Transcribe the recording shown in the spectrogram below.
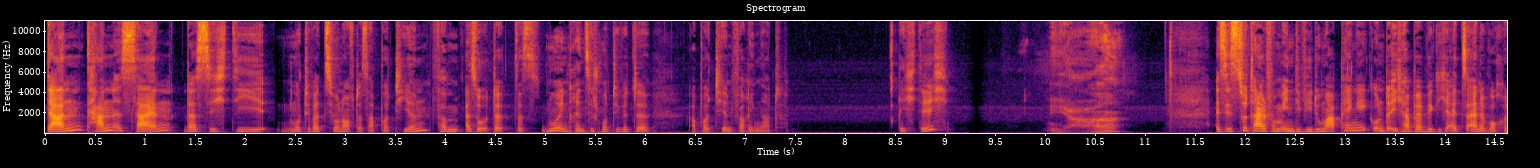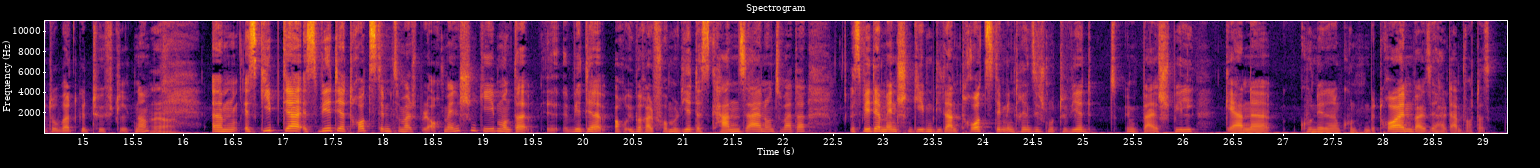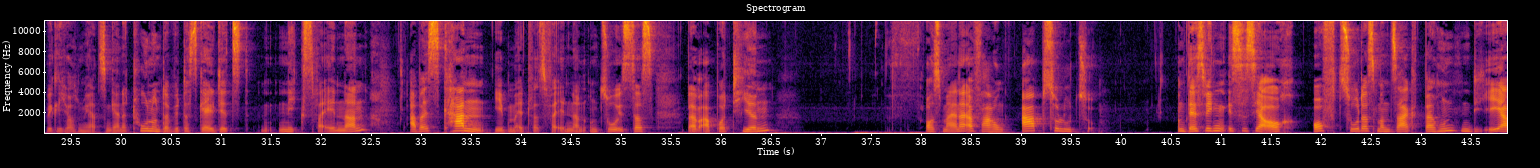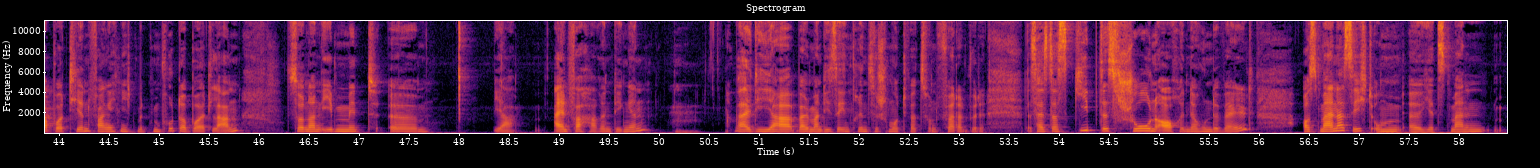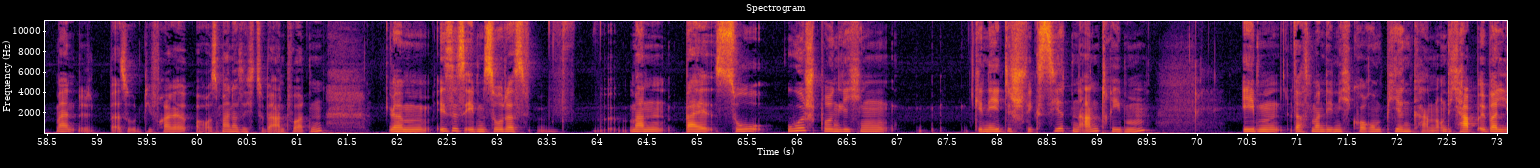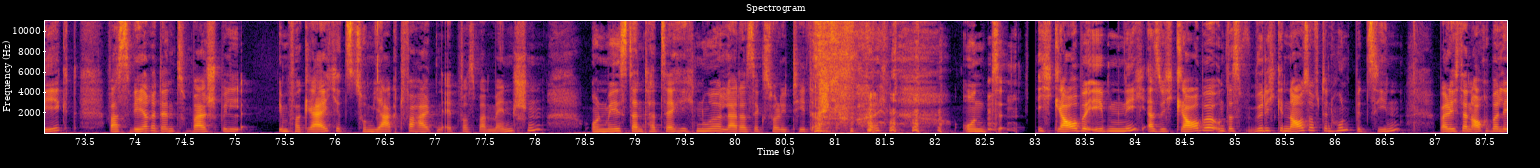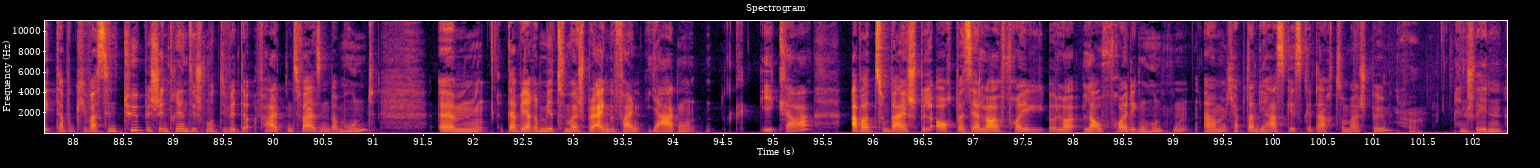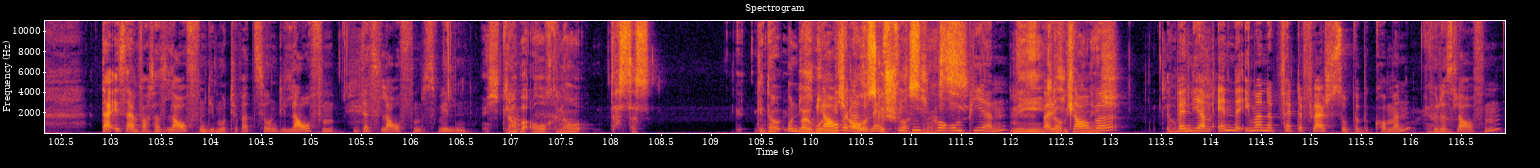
Dann kann es sein, dass sich die Motivation auf das Apportieren, also das nur intrinsisch motivierte Apportieren verringert. Richtig? Ja. Es ist total vom Individuum abhängig und ich habe ja wirklich jetzt eine Woche drüber getüftelt. Ne? Ja. Ähm, es gibt ja, es wird ja trotzdem zum Beispiel auch Menschen geben und da äh, wird ja auch überall formuliert, das kann sein und so weiter. Es wird ja Menschen geben, die dann trotzdem intrinsisch motiviert, im Beispiel gerne Kundinnen und Kunden betreuen, weil sie halt einfach das wirklich aus dem Herzen gerne tun und da wird das Geld jetzt nichts verändern. Aber es kann eben etwas verändern und so ist das beim Apportieren aus meiner Erfahrung absolut so. Und deswegen ist es ja auch oft so, dass man sagt, bei Hunden, die eh abortieren, fange ich nicht mit dem Futterbeutel an, sondern eben mit äh, ja, einfacheren Dingen, mhm. weil die ja, weil man diese intrinsische Motivation fördern würde. Das heißt, das gibt es schon auch in der Hundewelt. Aus meiner Sicht, um äh, jetzt meinen, mein, also die Frage auch aus meiner Sicht zu beantworten, ähm, ist es eben so, dass man bei so ursprünglichen genetisch fixierten Antrieben eben, dass man die nicht korrumpieren kann. Und ich habe überlegt, was wäre denn zum Beispiel im Vergleich jetzt zum Jagdverhalten etwas beim Menschen und mir ist dann tatsächlich nur leider Sexualität eingefallen. und ich glaube eben nicht, also ich glaube, und das würde ich genauso auf den Hund beziehen, weil ich dann auch überlegt habe, okay, was sind typisch intrinsisch motivierte Verhaltensweisen beim Hund? Ähm, da wäre mir zum Beispiel eingefallen, jagen, eh klar, aber zum Beispiel auch bei sehr lauffreudig, lauffreudigen Hunden. Ähm, ich habe dann die Huskies gedacht zum Beispiel ja. in Schweden. Da ist einfach das Laufen die Motivation, die Laufen des Laufens willen. Ich glaube ja? auch, genau, dass das genau und bei Hunden glaube, nicht das lässt sich nicht korrumpieren, nee, weil glaub ich, ich glaube, wenn die am Ende immer eine fette Fleischsuppe bekommen für ja. das Laufen,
